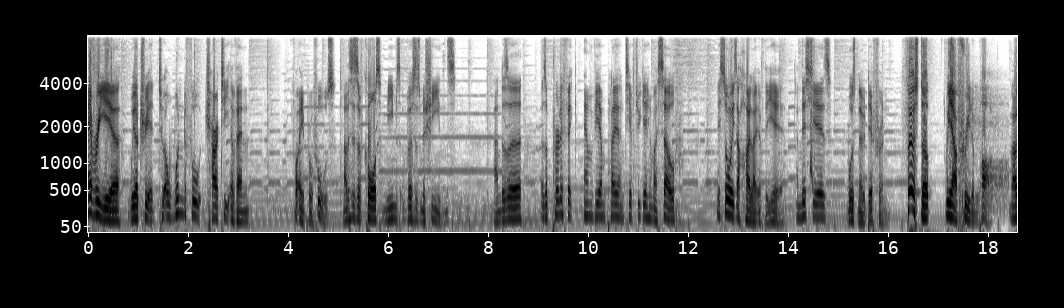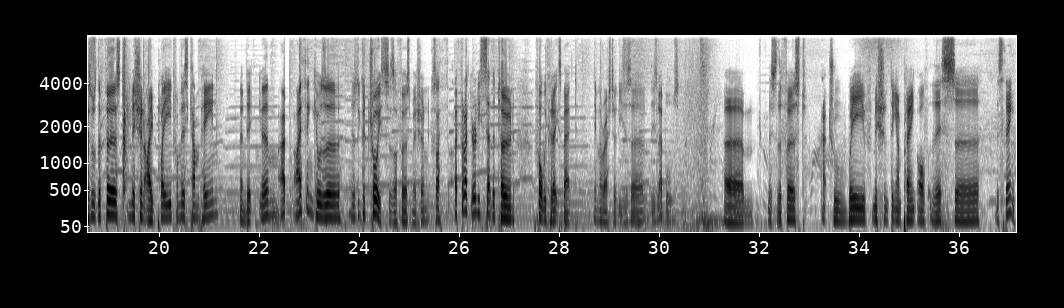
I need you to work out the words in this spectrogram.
Every year, we are treated to a wonderful charity event for April Fools. Now, this is, of course, Memes versus Machines. And as a as a prolific MVM player and TF2 gamer myself, it's always a highlight of the year. And this year's was no different. First up, we have Freedom Park. Now, this was the first mission I played from this campaign, and it, um, I, I think it was a it was a good choice as a first mission because I, I feel like it really set the tone for what we could expect in the rest of these uh, these levels. Um, this is the first actual wave mission thing I'm playing of this uh, this thing,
